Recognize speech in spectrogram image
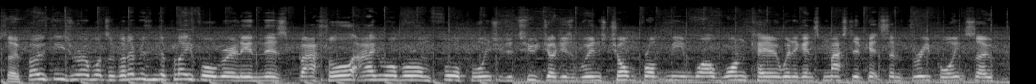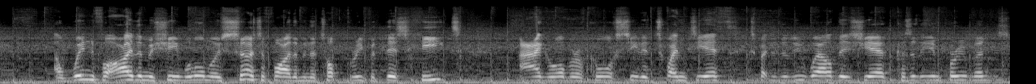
So both these robots have got everything to play for really in this battle. Agrobor on 4 points due to 2 judges wins. Chompromp meanwhile 1 KO win against Mastiff gets them 3 points. So a win for either machine will almost certify them in the top 3 for this heat. Agrobor of course seeded 20th. Expected to do well this year because of the improvements.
